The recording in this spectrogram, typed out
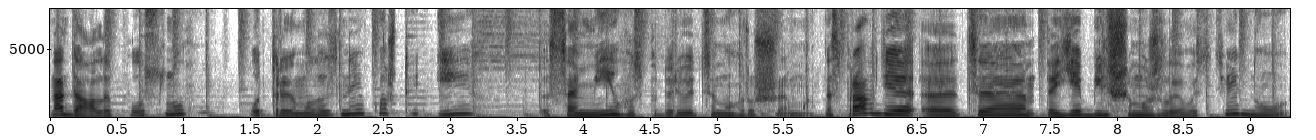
надали послугу, отримали з неї кошти і самі господарюють цими грошима. Насправді е, це дає більше можливостей. Ну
